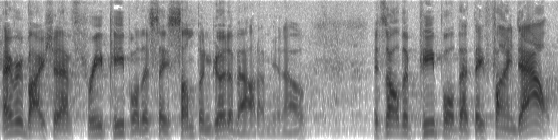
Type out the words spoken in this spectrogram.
Everybody should have three people that say something good about them. You know, it's all the people that they find out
